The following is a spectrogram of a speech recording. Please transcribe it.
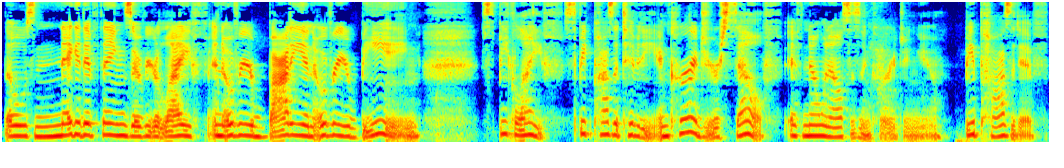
those negative things over your life and over your body and over your being. Speak life, speak positivity, encourage yourself if no one else is encouraging you. Be positive.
